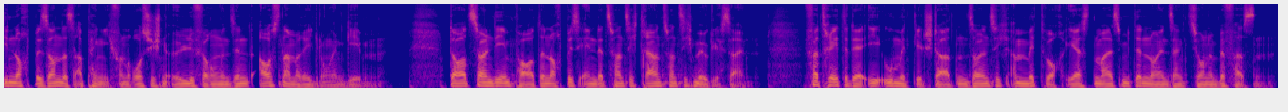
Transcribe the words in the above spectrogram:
die noch besonders abhängig von russischen Öllieferungen sind, Ausnahmeregelungen geben. Dort sollen die Importe noch bis Ende 2023 möglich sein. Vertreter der EU-Mitgliedstaaten sollen sich am Mittwoch erstmals mit den neuen Sanktionen befassen.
